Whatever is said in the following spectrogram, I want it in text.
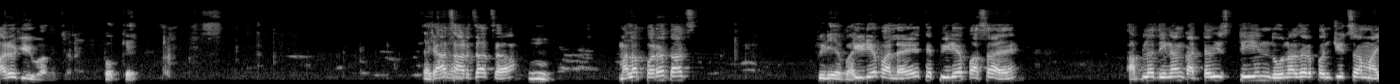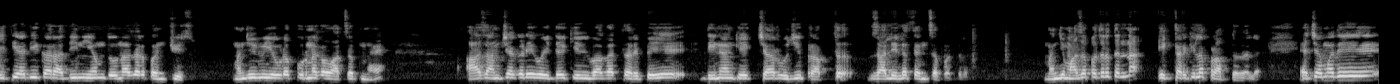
आरोग्य विभागाचा. ओके. त्याच अर्जाचा. मला परत आज पीडीएफ पीडीएफ आलाय. ते पीडीएफ असा आहे. आपला दिनांक अठ्ठावीस तीन दोन हजार पंचवीसचा माहिती अधिकार अधिनियम दोन हजार पंचवीस. म्हणजे मी एवढं पूर्ण का वाचत नाही. आज आमच्याकडे वैद्यकीय विभागातर्फे दिनांक एक चार रोजी प्राप्त झालेलं त्यांचं पत्र. म्हणजे माझं पत्र त्यांना एक तारखेला प्राप्त झालं याच्यामध्ये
